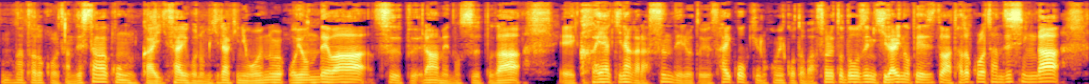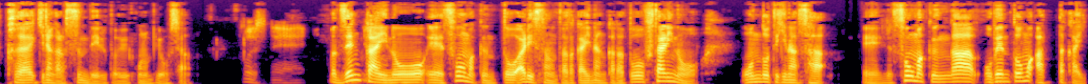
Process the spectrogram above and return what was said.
そんな田所さんでしたが、今回最後の見開きに及んでは、スープ、ラーメンのスープが、えー輝きながら住んでいるという最高級の褒め言葉、それと同時に左のページとは田所ちゃん自身が輝きながら住んでいるというこの描写。そうですね。まあ前回の、えー、相馬くんとアリスさんの戦いなんかだと、二人の温度的な差、えー、相馬くんがお弁当もあったかい。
